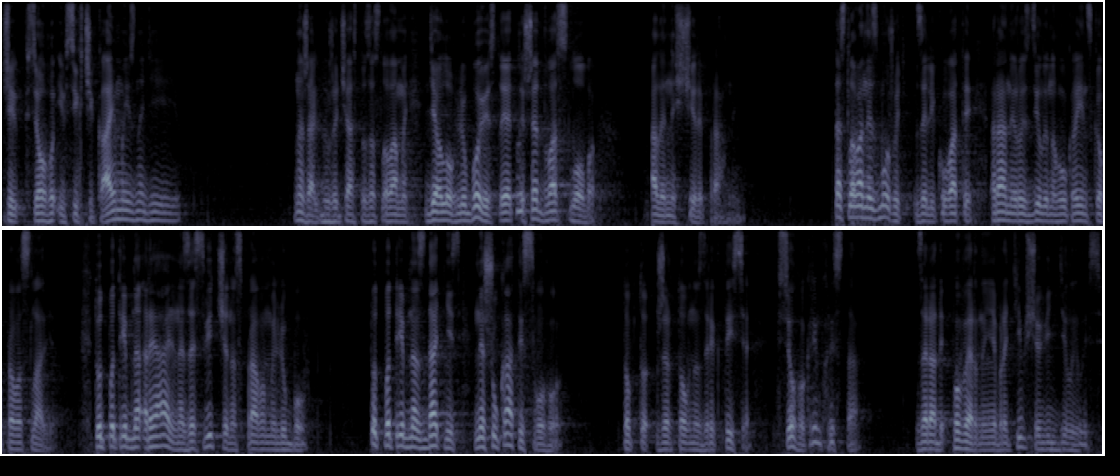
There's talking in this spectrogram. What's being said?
Чи всього і всіх чекаємо із надією? На жаль, дуже часто за словами діалог любові стоять лише два слова, але не щире прагнення. Та слова не зможуть залікувати рани розділеного українського православ'я. Тут потрібна реальна, засвідчена справами любов. Тут потрібна здатність не шукати свого, тобто жертовно зректися всього, крім Христа, заради повернення братів, що відділилися.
